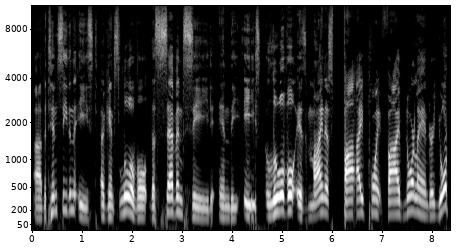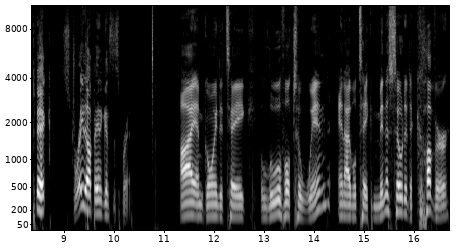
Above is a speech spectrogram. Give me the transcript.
uh, the 10 seed in the East, against Louisville, the 7 seed in the East. Louisville is minus 5.5. Norlander, your pick, straight up and against the spread. I am going to take Louisville to win, and I will take Minnesota to cover.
